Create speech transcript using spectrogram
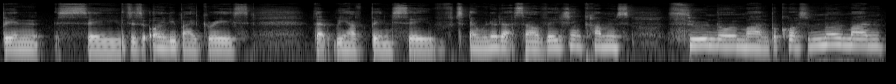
been saved. It is only by grace that we have been saved. And we know that salvation comes through no man because no man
